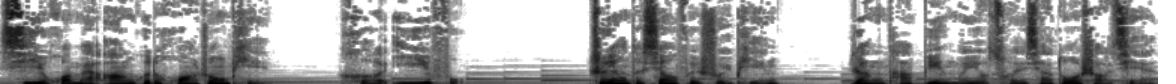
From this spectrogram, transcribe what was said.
喜欢买昂贵的化妆品和衣服。这样的消费水平，让他并没有存下多少钱。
